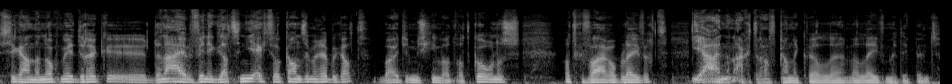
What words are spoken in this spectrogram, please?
Ze gaan er nog meer drukken. daarna hebben, vind ik dat ze niet echt veel kansen meer hebben gehad. Buiten misschien wat, wat corners, wat gevaar oplevert. Ja, en dan achteraf kan ik wel, wel leven met dit punt.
